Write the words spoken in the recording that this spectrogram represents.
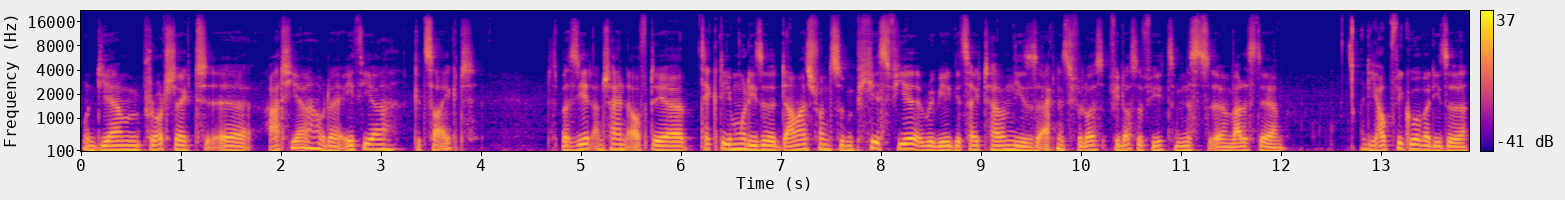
Und die haben Project äh, Athia oder Athia gezeigt. Das basiert anscheinend auf der Tech-Demo, die sie damals schon zum PS4-Reveal gezeigt haben, dieses Agnes Philosophy. Zumindest äh, war das der, die Hauptfigur, war diese,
